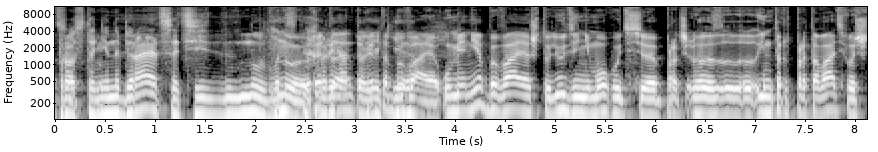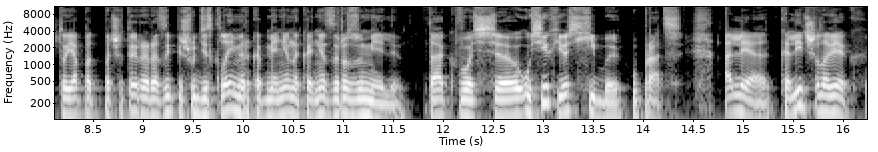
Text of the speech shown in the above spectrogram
просто не набіраецца ці ну, ну гэта, гэта які... бывае у мяне бывае что люди не могуць інтэрпрэтаваць вось что я под па чатыры разы пишу дисклеймер каб мяне наконец зразумелі так вось усіх ёсць хібы у працы але калі чалавек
